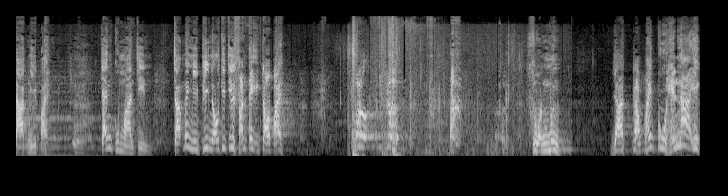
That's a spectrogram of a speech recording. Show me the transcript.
จากนี้ไป แก๊งกุมารจีน จะไม่มีพี่น้องที่ชื่อสันติอีกต่อไป ส่วนมึง อย่ากลับมาให้กูเห็นหน้าอีก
